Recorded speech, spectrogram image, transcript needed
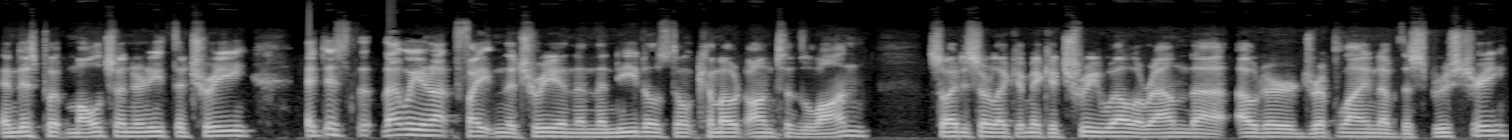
and just put mulch underneath the tree. It just that way you're not fighting the tree, and then the needles don't come out onto the lawn. So I just sort of like make a tree well around the outer drip line of the spruce tree,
